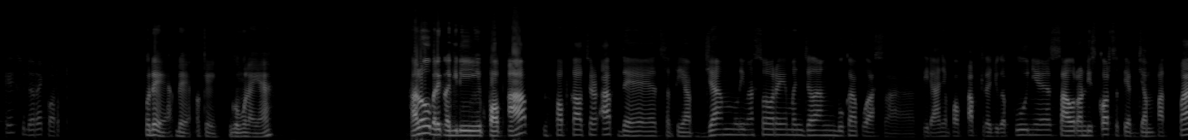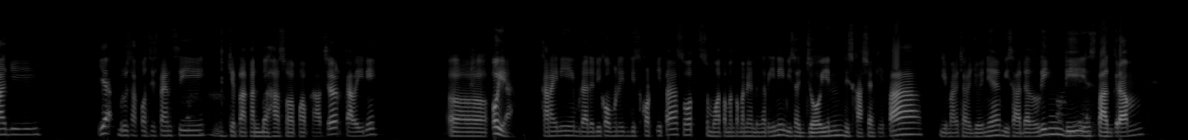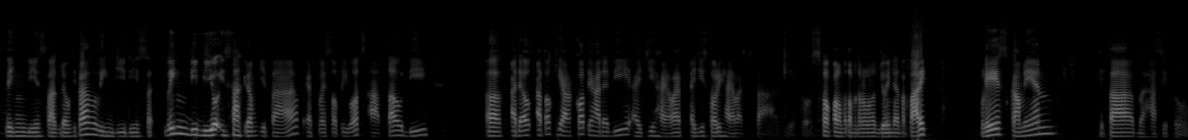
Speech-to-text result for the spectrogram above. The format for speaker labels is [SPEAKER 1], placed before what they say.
[SPEAKER 1] Oke, sudah record.
[SPEAKER 2] Udah ya? Udah ya? Oke, gue mulai ya. Halo, balik lagi di Pop Up, Pop Culture Update setiap jam 5 sore menjelang buka puasa. Tidak hanya Pop Up, kita juga punya sahur on Discord setiap jam 4 pagi. Ya, berusaha konsistensi. Kita akan bahas soal pop culture kali ini. Uh, oh ya, karena ini berada di komunitas Discord kita, so semua teman-teman yang denger ini bisa join discussion kita. Gimana cara joinnya? Bisa ada link di Instagram link di Instagram kita, link di, link di bio Instagram kita at of Rewards atau di uh, ada atau QR code yang ada di IG highlight, IG story highlight kita gitu. So kalau teman-teman join dan tertarik, please come in, kita bahas itu.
